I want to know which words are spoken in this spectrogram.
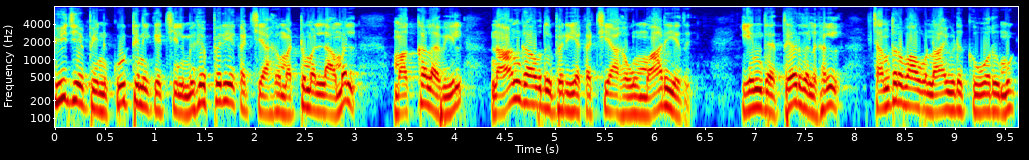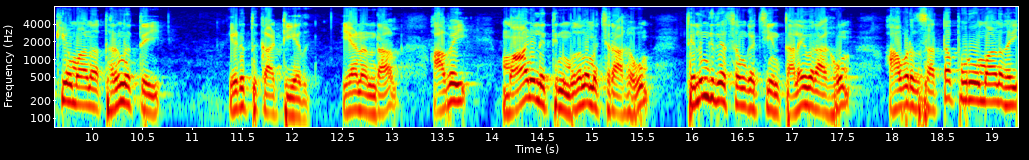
பிஜேபியின் கூட்டணி கட்சியில் மிகப்பெரிய கட்சியாக மட்டுமல்லாமல் மக்களவையில் நான்காவது பெரிய கட்சியாகவும் மாறியது. இந்த தேர்தல்கள் சந்திரபாபு நாயுடுக்கு ஒரு முக்கியமான தருணத்தை எடுத்து காட்டியது. ஏனென்றால் அவை மாநிலத்தின் முதலமைச்சராகவும் தெலுங்கு தேசம் கட்சியின் தலைவராகவும் அவரது சட்டப்பூர்வமானதை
